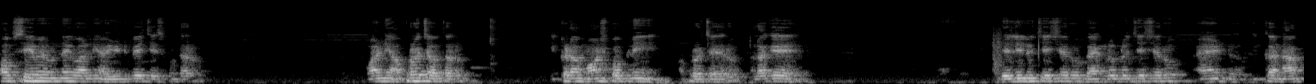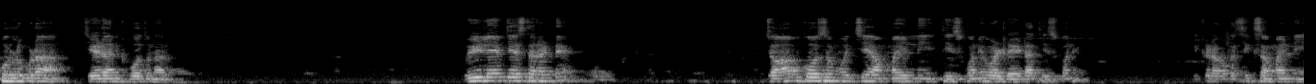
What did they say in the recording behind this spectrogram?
పబ్స్ ఏమేమి ఉన్నాయి వాళ్ళని ఐడెంటిఫై చేసుకుంటారు. వాళ్ళని అప్రోచ్ అవుతారు. ఇక్కడ మాష్ పబ్ని అప్రోచ్ అయ్యారు. అలాగే ఢిల్లీలో చేశారు బెంగళూరులో చేశారు అండ్ ఇంకా నాగ్పూర్లో కూడా చేయడానికి పోతున్నారు. వీళ్ళు ఏం చేస్తారంటే జాబ్ కోసం వచ్చే అమ్మాయిల్ని తీసుకొని వాళ్ళ డేటా తీసుకొని ఇక్కడ ఒక సిక్స్ అమ్మాయిల్ని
